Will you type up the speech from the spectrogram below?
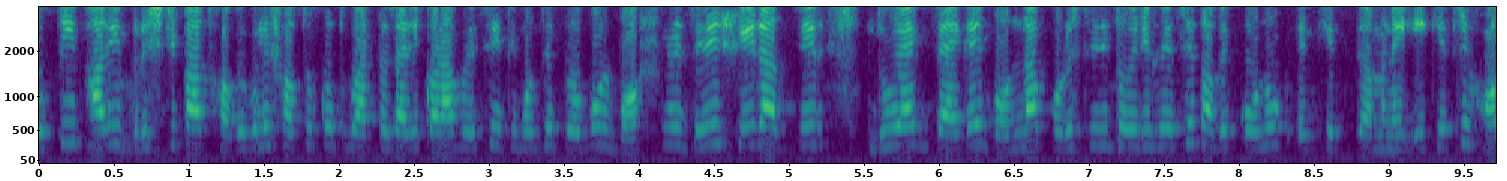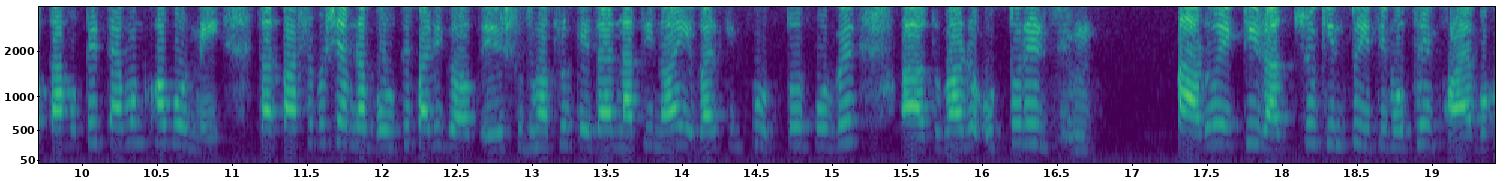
অতি ভারী বৃষ্টিপাত হবে বলে সতর্কতা বার্তা জারি করা হয়েছে। ইতিমধ্যে প্রবল বর্ষণের জেরে সেই রাজ্যের দু এক জায়গায় বন্যা পরিস্থিতি তৈরি হয়েছে, তবে কোনো মানে এক্ষেত্রে ক্ষেত্রে হতাহতের তেমন খবর নেই। তার পাশাপাশি আমরা বলতে পারি শুধুমাত্র কেদারনাথই নয়, এবার কিন্তু উত্তর পূর্বে তোমার উত্তরের আরও একটি রাজ্য কিন্তু ইতিমধ্যেই ভয়াবহ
